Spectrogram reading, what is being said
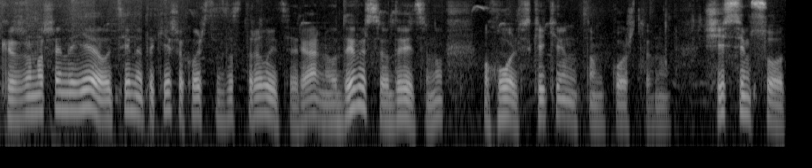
Кажу, машини є, але ціни такі, що хочеться застрелитися. Реально, дивишся, дивіться, ну, гольф, скільки він там коштує? Ну, 6700,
